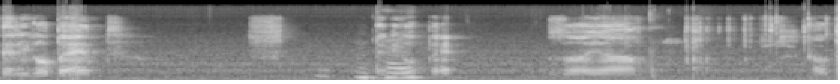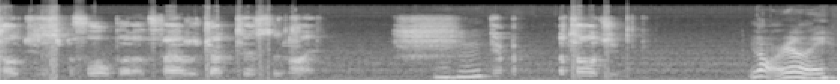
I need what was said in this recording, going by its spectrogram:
then he got banned. Okay. And he got banned because I um, I've told you this before, but I failed a drug test, didn't I? Mhm. Yeah, I told you. Not really.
